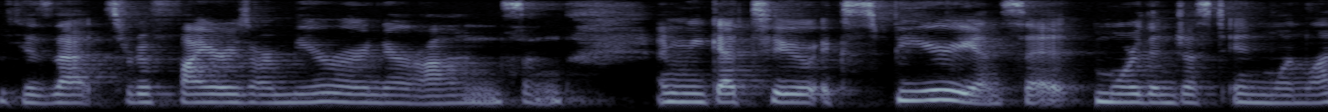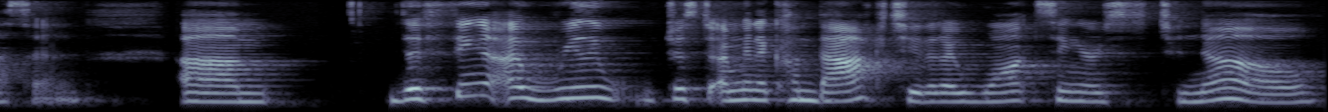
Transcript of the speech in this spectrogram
because that sort of fires our mirror neurons and and we get to experience it more than just in one lesson um, the thing I really just I'm going to come back to that I want singers to know,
